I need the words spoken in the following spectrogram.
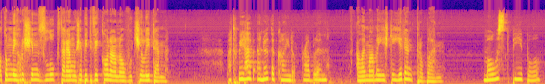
o tom nejhorším zlu, které může být vykonáno vůči lidem. But we have another kind of problem. Ale máme ještě jeden problém. Most people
